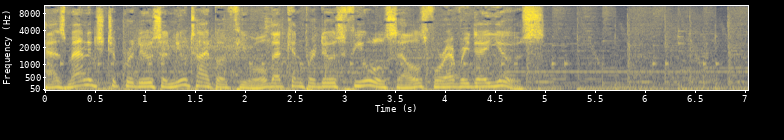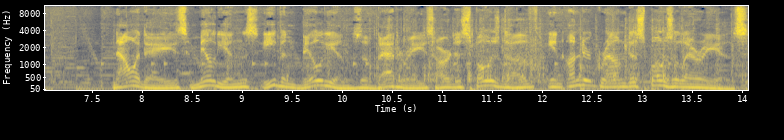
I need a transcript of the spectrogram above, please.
has managed to produce a new type of fuel that can produce fuel cells for everyday use. Nowadays, millions, even billions of batteries are disposed of in underground disposal areas,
